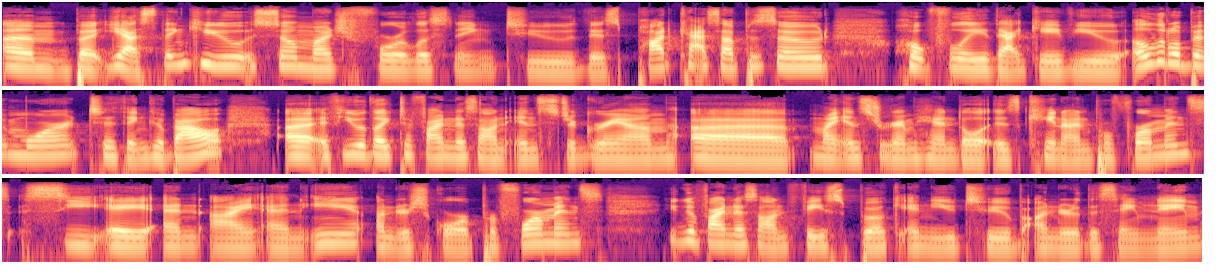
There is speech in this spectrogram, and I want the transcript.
Um, but yes, thank you so much for listening to this podcast episode. Hopefully, that gave you a little bit more to think about. Uh, if you would like to find us on Instagram, uh, my Instagram handle is Canine Performance, C A N I N E underscore performance. You can find us on Facebook and YouTube under the same name.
